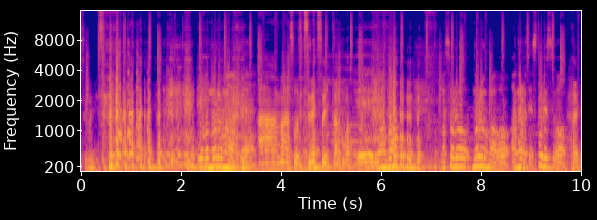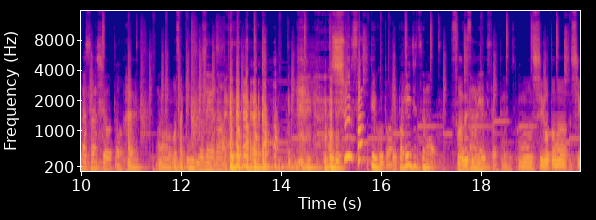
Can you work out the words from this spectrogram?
すごいです。やっぱノルマで。ああまあそうですねそういったのも。えー、やば。まあそれをノルマをあなのでストレスをはい。発散しようと、はい。もうお酒に。夜な。夜 な週3っていうことはやっぱ平日もそうですね。もう仕事のし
